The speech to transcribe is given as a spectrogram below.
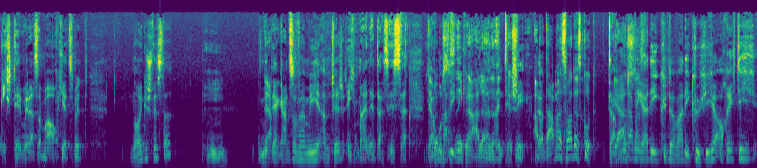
Ich stelle mir das aber auch jetzt mit neun Geschwister? Mhm. Mit ja. der ganzen Familie am Tisch. Ich meine, das ist ja. Da ja, muss die, nicht mehr alle an einen Tisch. Nee, aber da, damals war das gut. Da, ja, musste ja die, da war die Küche ja auch richtig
